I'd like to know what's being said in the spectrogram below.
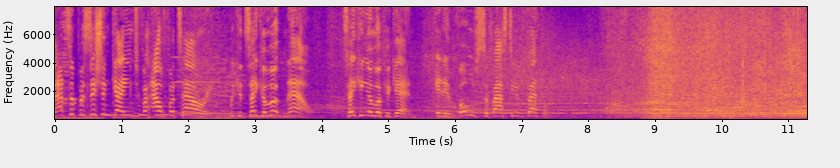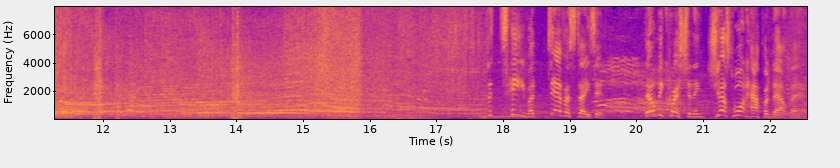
That's a position gained for Alpha Tauri. We can take a look now. Taking a look again, it involves Sebastian Vettel. The team are devastated. They'll be questioning just what happened out there.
